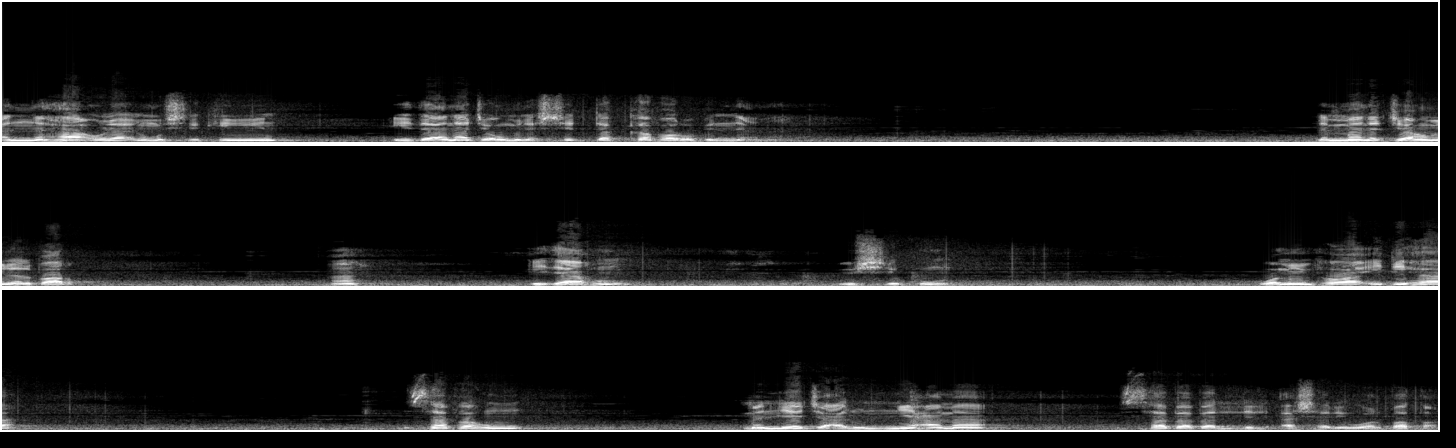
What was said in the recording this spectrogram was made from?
أن هؤلاء المشركين إذا نجوا من الشدة كفروا بالنعمة. لما نجاهم من البر إذا هم يشركون. ومن فوائدها سفه من يجعل النعم سببا للأشر والبطر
